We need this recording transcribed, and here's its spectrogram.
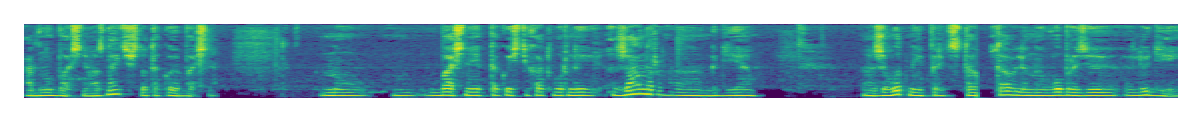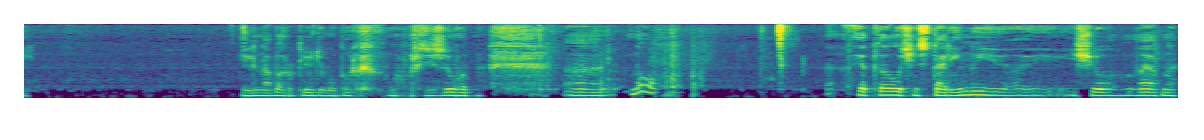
одну басню. А знаете, что такое басня? Ну, басня – это такой стихотворный жанр, а, где животные представлены в образе людей. Или наоборот, люди в образе животных. Ну, это очень старинный, еще, наверное,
